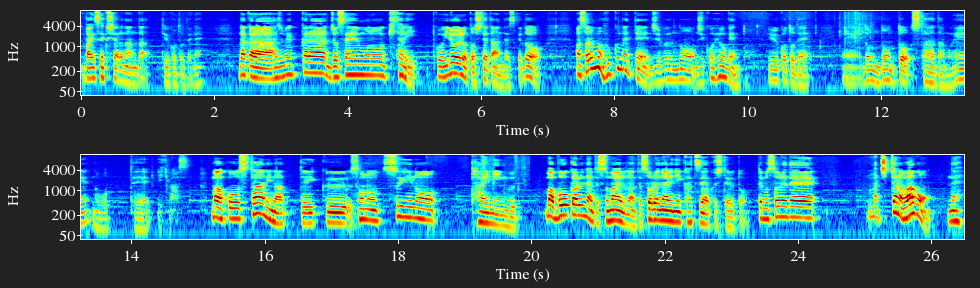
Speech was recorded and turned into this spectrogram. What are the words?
バイセクシャルなんだっていうことでね。だから初めから女性ものを着たりいろいろとしてたんですけど、まあ、それも含めて自分の自己表現ということで、えー、どんどんとスターダムへ登っていきます。まあこうスターになっていくその次のタイミング。まあボーカルになってスマイルなんてそれなりに活躍してると。でもそれで、まあ、ちっちゃなワゴンね、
